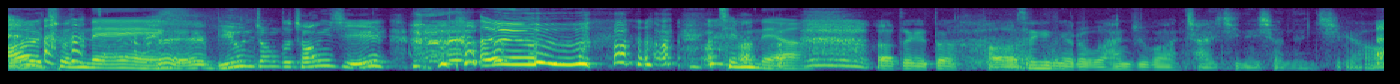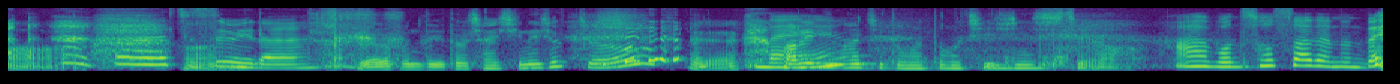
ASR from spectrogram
아유, 좋네. 그래, 미운 정도 정이지. 재밌네요. 어떻게 또 어, 세계 여러분 한 주간 잘 지내셨는지요? 아, 좋습니다. 여러분들도 잘 지내셨죠? 네. 네. 마리님 한 주 동안 또 지내셨어요. 아 먼저 섰어야 됐는데.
